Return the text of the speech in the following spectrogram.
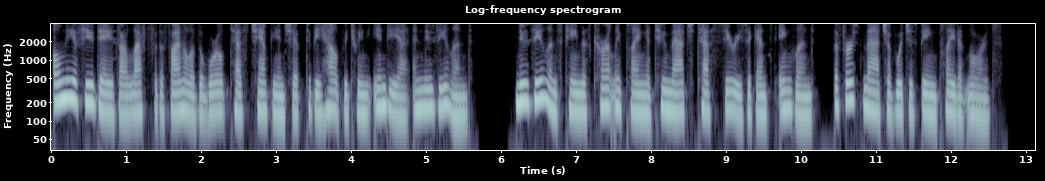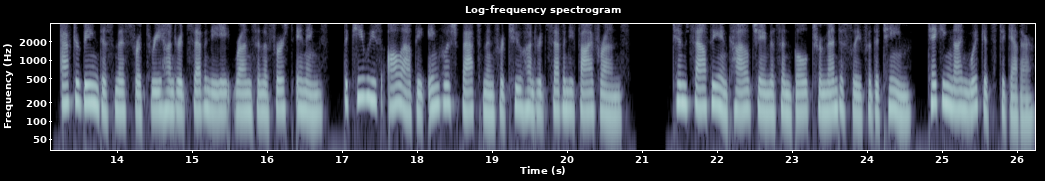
Only a few days are left for the final of the World Test Championship to be held between India and New Zealand. New Zealand's team is currently playing a two match test series against England, the first match of which is being played at Lords. After being dismissed for 378 runs in the first innings, the Kiwis all out the English batsmen for 275 runs. Tim Southee and Kyle Jamieson bowled tremendously for the team, taking nine wickets together.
